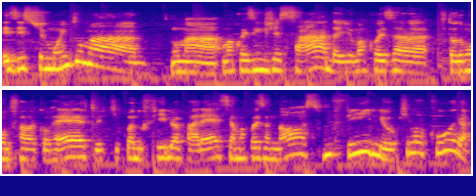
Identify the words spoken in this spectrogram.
existe muito uma uma, uma coisa engessada e uma coisa que todo mundo fala correto e que quando o filho aparece é uma coisa, nossa, um filho, que loucura.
